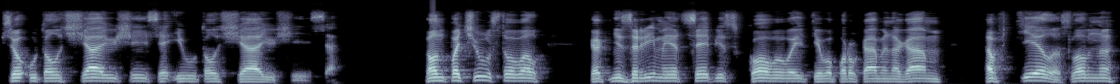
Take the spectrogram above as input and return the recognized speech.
все утолщающаяся и утолщающаяся. Он почувствовал, как незримые цепи сковывают его по рукам и ногам, а в тело словно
